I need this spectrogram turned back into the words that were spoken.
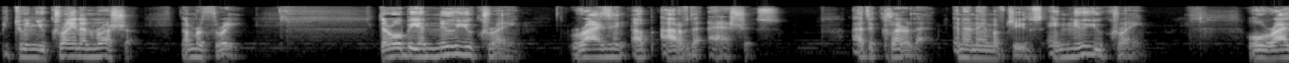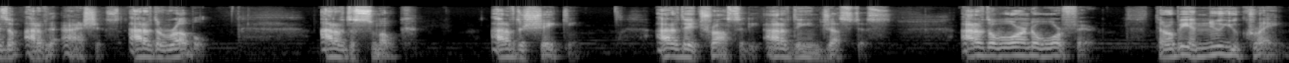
between Ukraine and Russia. Number three, there will be a new Ukraine rising up out of the ashes. I declare that in the name of Jesus. A new Ukraine will rise up out of the ashes, out of the rubble, out of the smoke, out of the shaking, out of the atrocity, out of the injustice, out of the war and the warfare. There will be a new Ukraine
